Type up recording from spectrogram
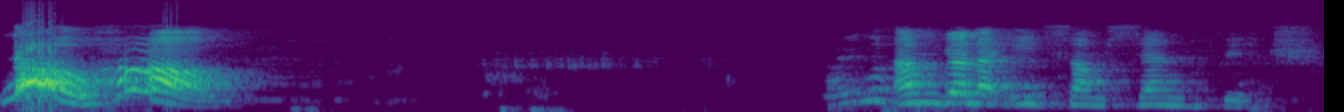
No! How? I'm gonna eat some sandwich.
